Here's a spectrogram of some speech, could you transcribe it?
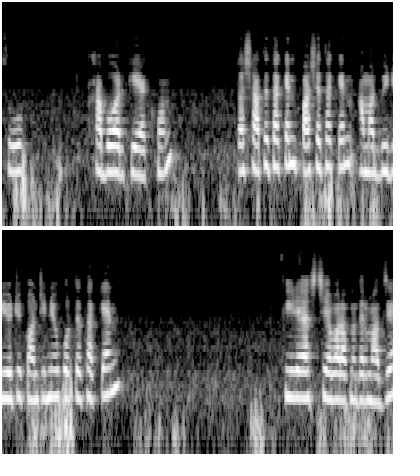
স্যুপ খাব আর কি এখন। তার সাথে থাকেন, পাশে থাকেন, আমার ভিডিওটি কন্টিনিউ করতে থাকেন। ফিরে আসছি আবার আপনাদের মাঝে।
